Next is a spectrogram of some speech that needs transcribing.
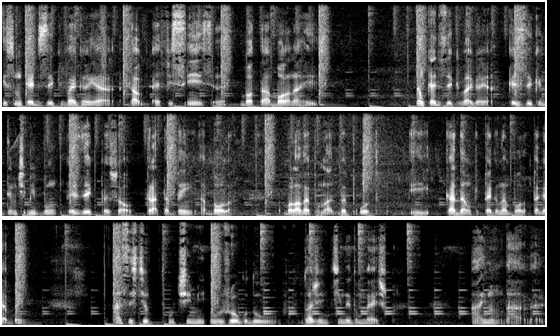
Isso não quer dizer que vai ganhar tal eficiência, né? botar a bola na rede. Não quer dizer que vai ganhar. Quer dizer que ele tem um time bom. Quer dizer que o pessoal trata bem a bola. A bola vai para um lado, vai para o outro. E cada um que pega na bola pega bem. Assisti o time, o jogo do, do Argentina e do México. Aí não dá, velho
